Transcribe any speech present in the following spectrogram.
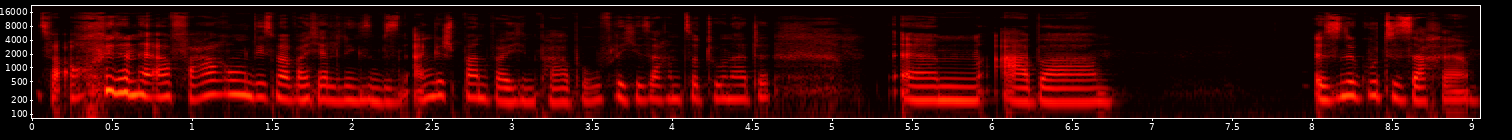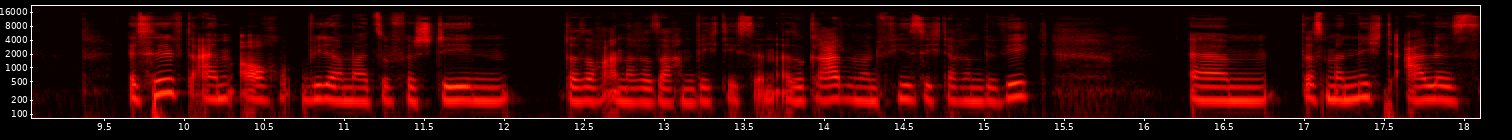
das war auch wieder eine Erfahrung. Diesmal war ich allerdings ein bisschen angespannt, weil ich ein paar berufliche Sachen zu tun hatte. Ähm, aber es ist eine gute Sache. Es hilft einem auch wieder mal zu verstehen, dass auch andere Sachen wichtig sind. Also gerade wenn man viel sich darin bewegt, ähm, dass man nicht alles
